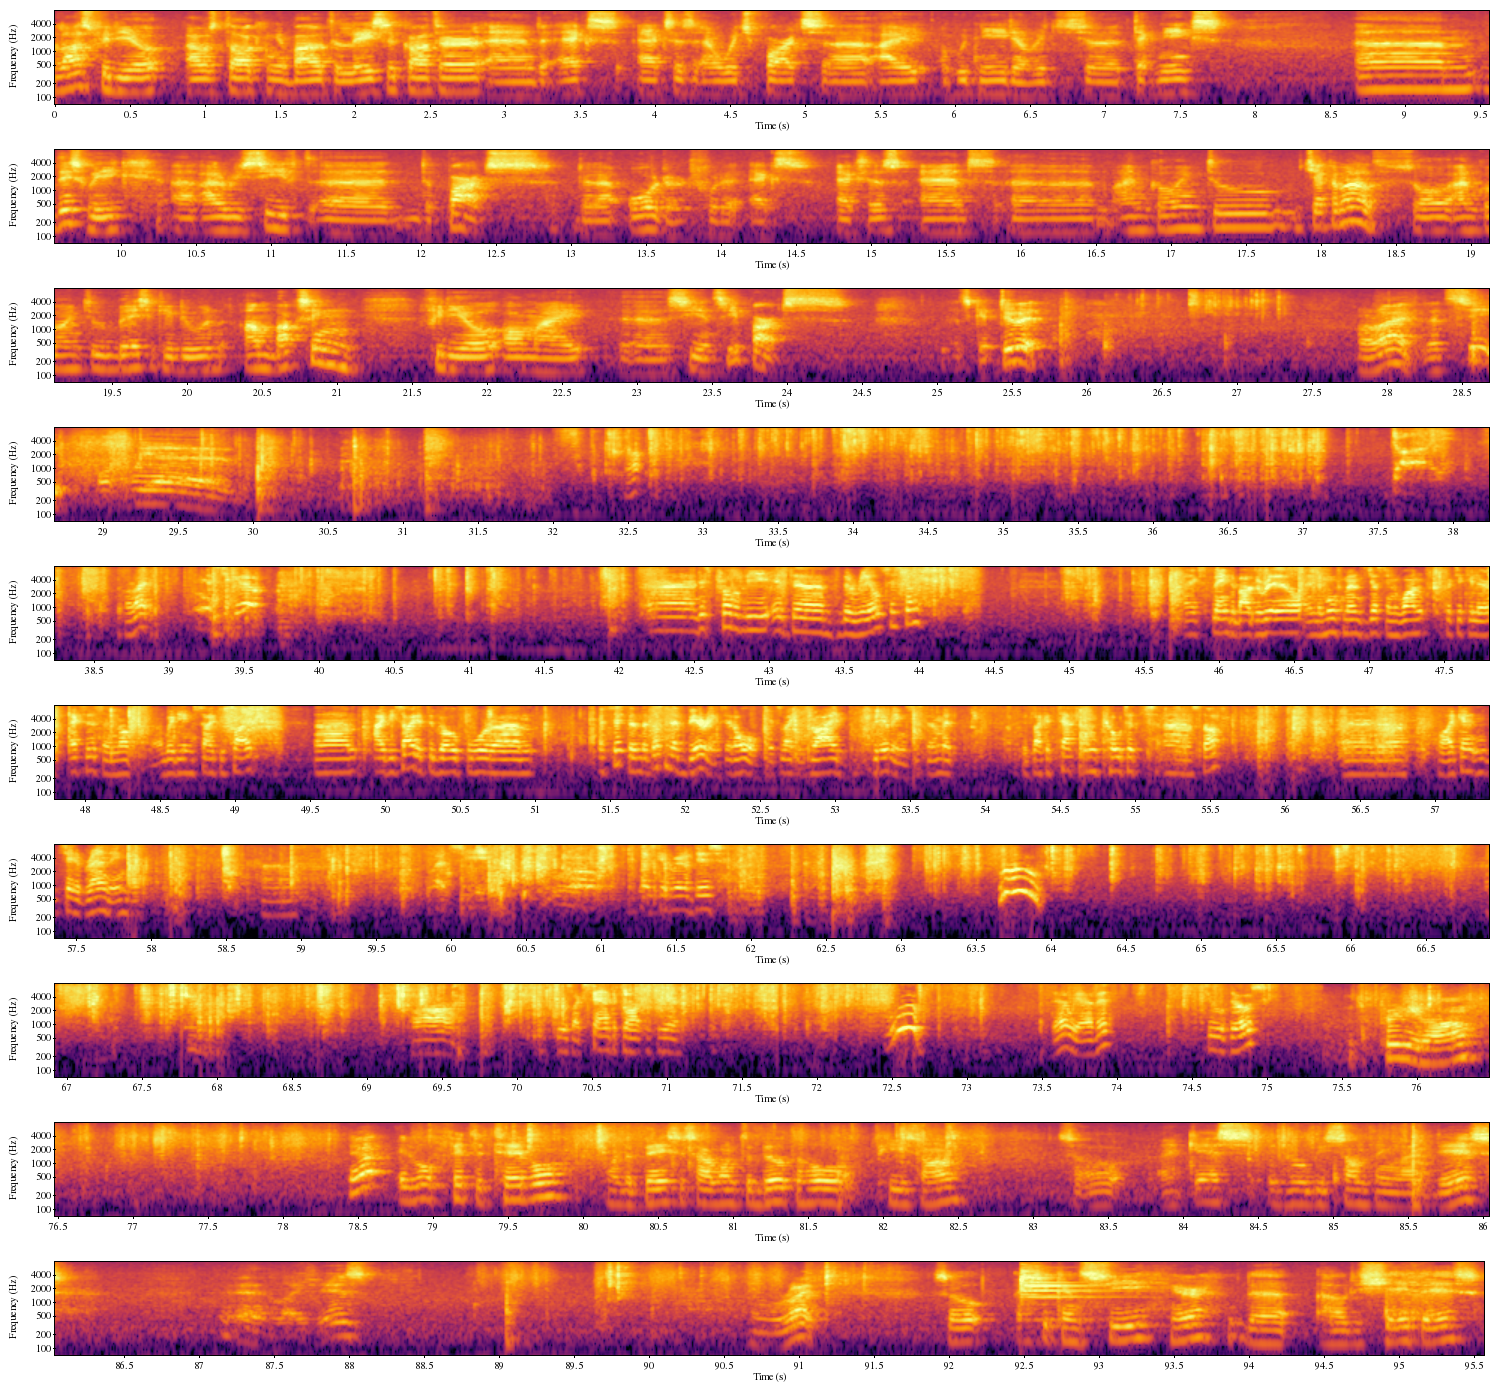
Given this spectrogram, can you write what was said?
the last video I was talking about the laser cutter and the x-axis and which parts uh, I would need and which uh, techniques. Um, this week uh, I received uh, the parts that I ordered for the x-axis and um, I'm going to check them out. So I'm going to basically do an unboxing video on my CNC uh, parts. Let's get to it. Alright, let's see what we have. the, Uh this probably is the rail system. I explained about the rail and the movement just in one particular axis and not wiggling side to side. Um, I decided to go for um, a system that doesn't have bearings at all. It's like a dry bearing system. It, it's like a Teflon coated uh, stuff. And uh, well, I can't say the but uh, let's see. Let's get rid of this. Ah, feels like Santa here. There we have it. See what goes. It's pretty long. Yeah, it will fit the table or the basis I want to build the whole piece on. So I guess it will be something like this and like this. Alright, so as you can see here, the how the shape is,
